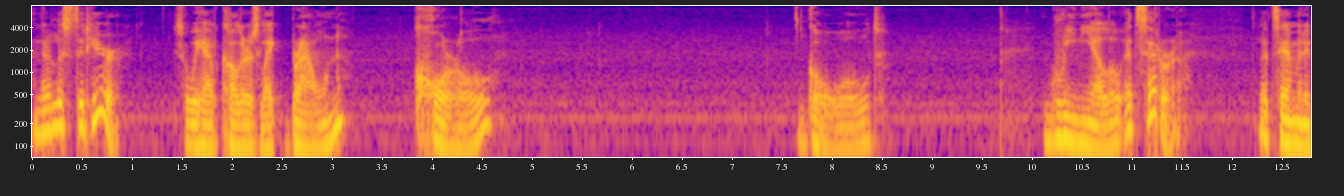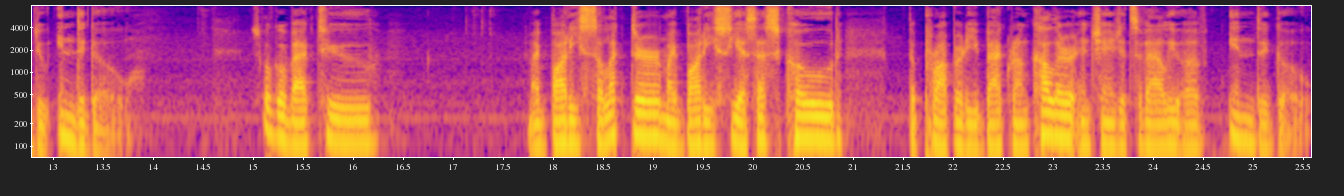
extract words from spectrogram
And they're listed here. So we have colors like brown, coral, gold, green yellow, etc. Let's say I'm going to do indigo. So I'll go back to my body selector, my body CSS code, the property background color, and change its value of indigo.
